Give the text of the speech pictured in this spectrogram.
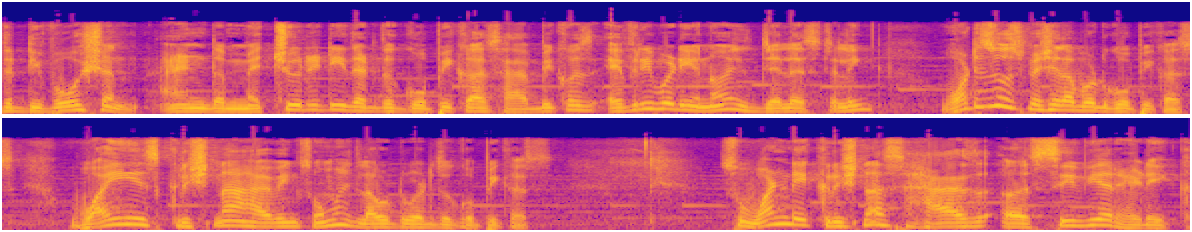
the devotion and the maturity that the Gopikas have because everybody, you know, is jealous, telling, What is so special about Gopikas? Why is Krishna having so much love towards the Gopikas? So one day, Krishna has a severe headache.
